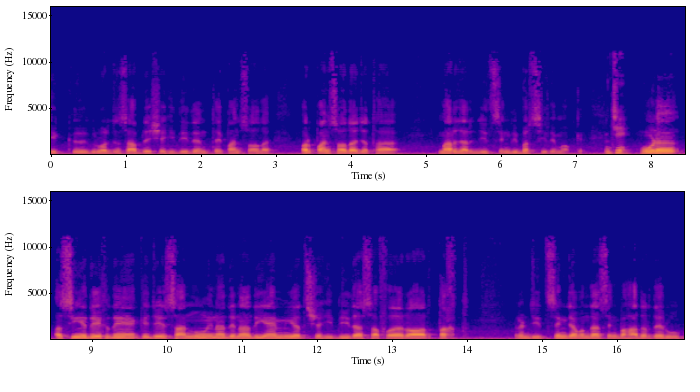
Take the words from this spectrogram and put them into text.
ਇੱਕ ਗੁਰੂ ਅਰਜਨ ਸਾਹਿਬ ਦੇ ਸ਼ਹੀਦੀ ਦਿਨ ਤੇ 500 ਦਾ ਔਰ 500 ਦਾ ਜਥਾ ਮਹਾਰਾਜਾ ਰਣਜੀਤ ਸਿੰਘ ਦੀ ਬਰਸੀ ਦੇ ਮੌਕੇ। ਜੀ। ਹੁਣ ਅਸੀਂ ਇਹ ਦੇਖਦੇ ਹਾਂ ਕਿ ਜੇ ਸਾਨੂੰ ਇਹਨਾਂ ਦਿਨਾਂ ਦੀ ਅਹਿਮੀਅਤ ਸ਼ਹੀਦੀ ਦਾ ਸਫ਼ਰ ਔਰ ਤਖਤ ਰਣਜੀਤ ਸਿੰਘ ਜਾਂ ਬੰਦਾ ਸਿੰਘ ਬਹਾਦਰ ਦੇ ਰੂਪ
